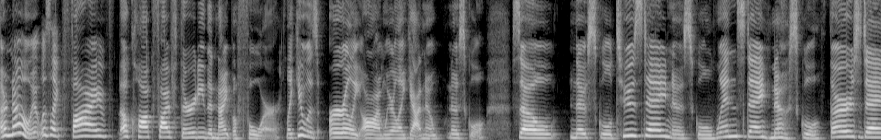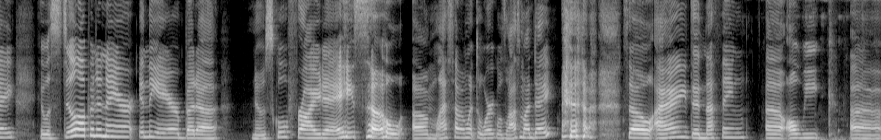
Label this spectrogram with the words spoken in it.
or no, it was like five o'clock, five thirty the night before. Like it was early on. We were like, yeah, no, no school. So no school Tuesday, no school Wednesday, no school Thursday. It was still up in an air in the air, but uh no school Friday. So, um last time I went to work was last Monday. so, I did nothing uh all week. Uh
